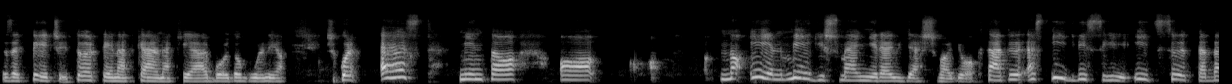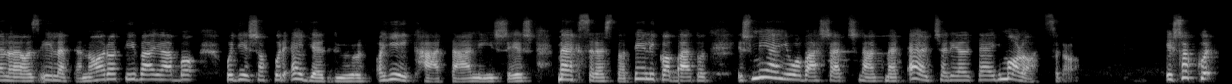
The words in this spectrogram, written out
ez egy pécsi történet, kell neki elboldogulnia. És akkor ezt, mint a, a na én mégis mennyire ügyes vagyok. Tehát ő ezt így viszi, így szőtte bele az élete narratívájába, hogy és akkor egyedül a jéghátán is, és megszerezte a téli kabátot, és milyen jól vásárt csinált, mert elcserélte egy malacra. És akkor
